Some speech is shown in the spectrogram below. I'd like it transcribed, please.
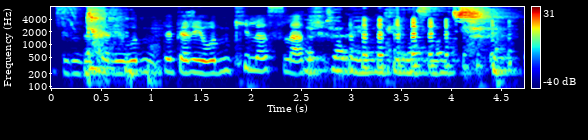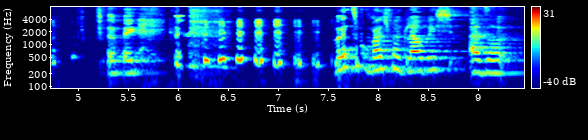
Bisschen der, Perioden, der Periodenkiller-Sludge. Der Periodenkiller-Sludge. Perfekt. Weißt du, manchmal glaube ich, also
